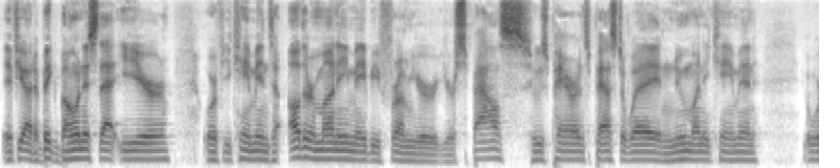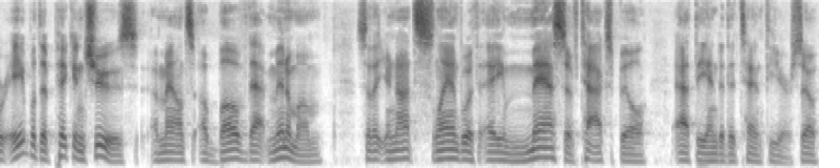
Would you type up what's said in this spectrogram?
If you had a big bonus that year, or if you came into other money, maybe from your, your spouse whose parents passed away and new money came in, we're able to pick and choose amounts above that minimum so that you're not slammed with a massive tax bill at the end of the 10th year. So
